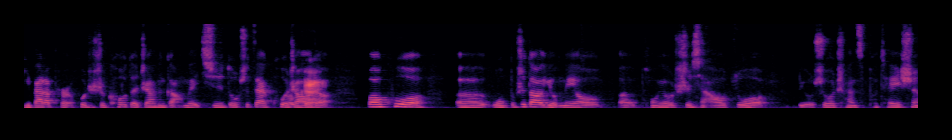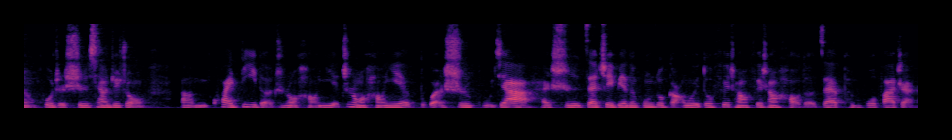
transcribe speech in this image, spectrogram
，developer 或者是 coder 这样的岗位，其实都是在扩招的。包括呃，我不知道有没有呃朋友是想要做，比如说 transportation，或者是像这种嗯快递的这种行业，这种行业不管是股价还是在这边的工作岗位都非常非常好的在蓬勃发展，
